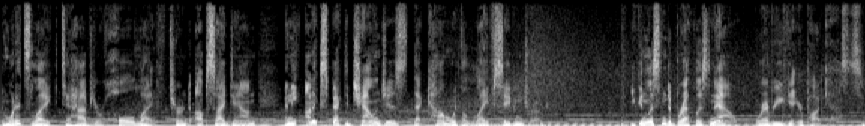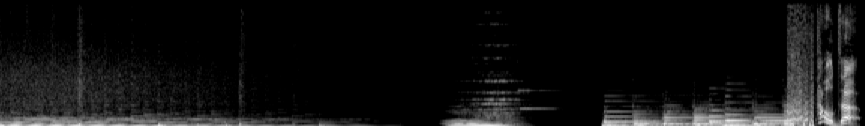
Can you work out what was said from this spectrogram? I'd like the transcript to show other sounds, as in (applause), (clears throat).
and what it's like to have your whole life turned upside down and the unexpected challenges that come with a life saving drug. You can listen to Breathless now, wherever you get your podcasts. Hold up.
